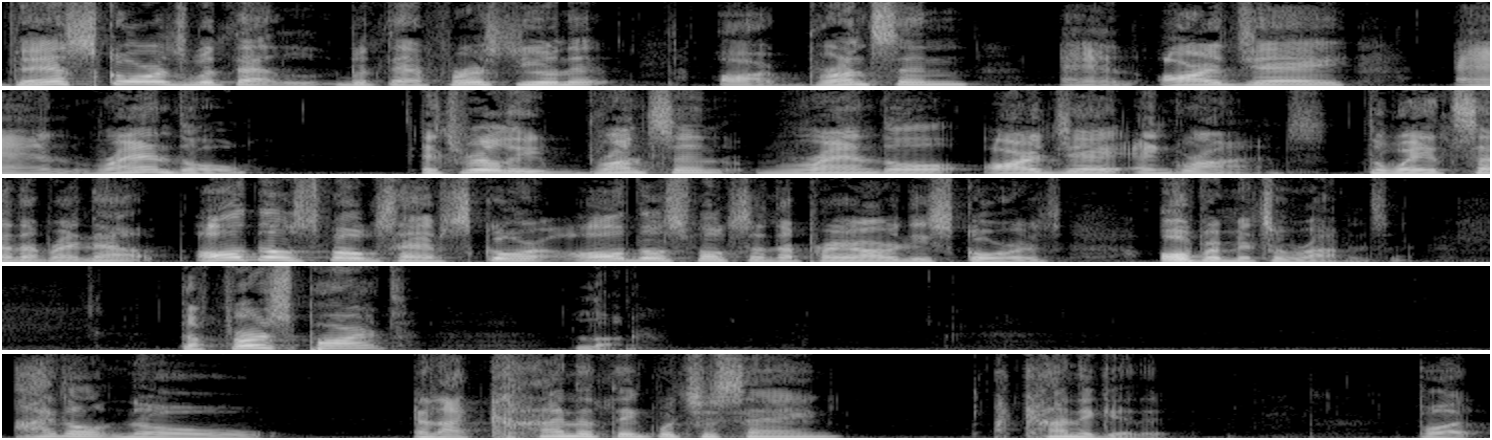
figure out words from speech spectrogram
Their scores with that with that first unit are Brunson and RJ and Randle. It's really Brunson, Randle, RJ, and Grimes. The way it's set up right now, all those folks have score. All those folks are the priority scorers over Mitchell Robinson. The first part, look, I don't know, and I kind of think what you're saying. I kind of get it, but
